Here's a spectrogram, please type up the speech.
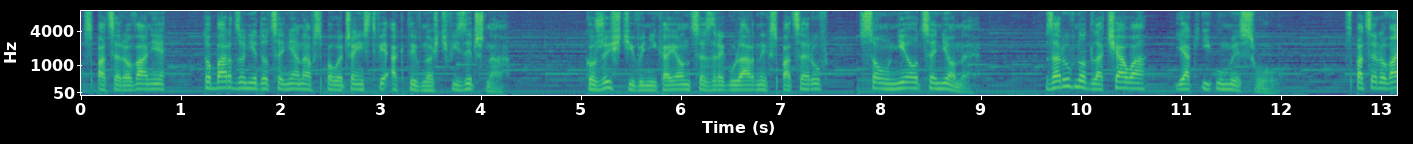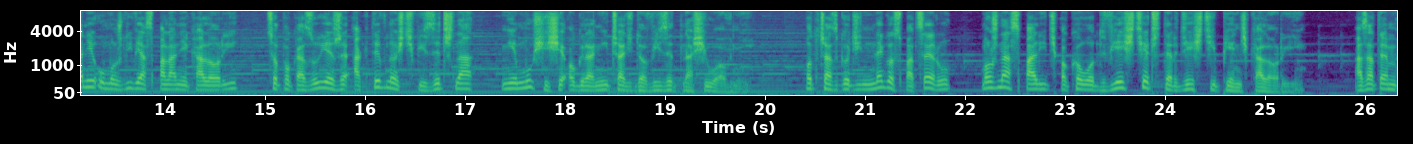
Spacerowanie to bardzo niedoceniana w społeczeństwie aktywność fizyczna. Korzyści wynikające z regularnych spacerów są nieocenione, zarówno dla ciała, jak i umysłu. Spacerowanie umożliwia spalanie kalorii, co pokazuje, że aktywność fizyczna nie musi się ograniczać do wizyt na siłowni. Podczas godzinnego spaceru można spalić około 245 kalorii. A zatem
